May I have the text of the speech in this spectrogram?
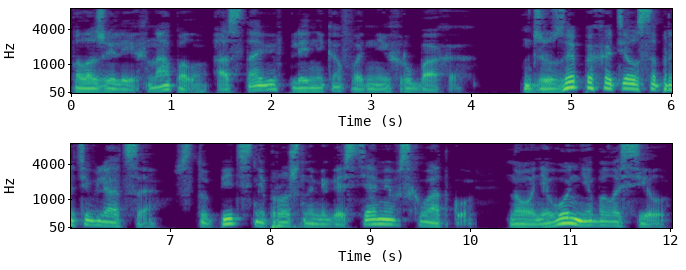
положили их на пол, оставив пленников в одних рубахах. Джузеппе хотел сопротивляться, вступить с непрошенными гостями в схватку, но у него не было сил.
